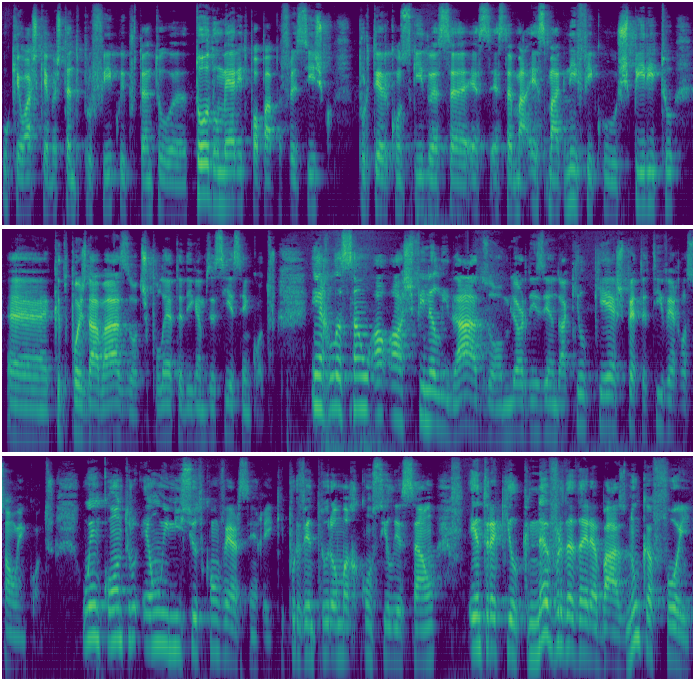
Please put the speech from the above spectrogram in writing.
o que eu acho que é bastante profícuo e, portanto, eh, todo o mérito para o Papa Francisco por ter conseguido essa, essa, esse magnífico espírito uh, que depois dá base ou despoleta, digamos assim, esse encontro. Em relação às finalidades, ou melhor dizendo, àquilo que é a expectativa em relação ao encontro. O encontro é um início de conversa, Henrique, e porventura uma reconciliação entre aquilo que na verdadeira base nunca foi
